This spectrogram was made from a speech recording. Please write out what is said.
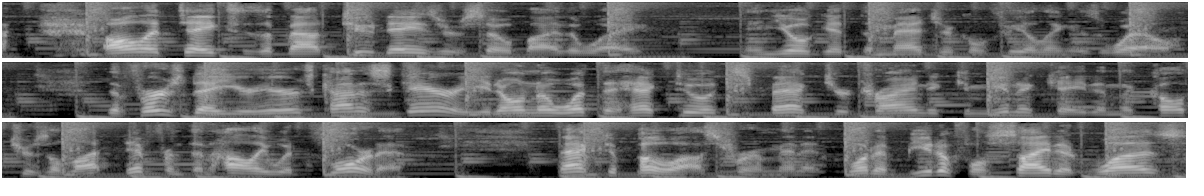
All it takes is about two days or so, by the way, and you'll get the magical feeling as well. The first day you're here, it's kind of scary. You don't know what the heck to expect. You're trying to communicate, and the culture's a lot different than Hollywood, Florida. Back to Poas for a minute. What a beautiful sight it was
